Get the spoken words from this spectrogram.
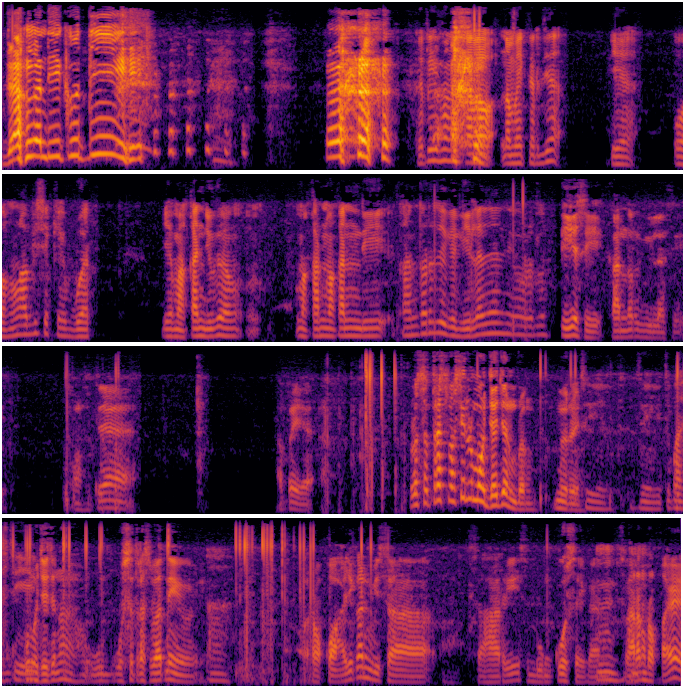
jangan diikuti. Tapi emang kalau namanya kerja ya uang lo habis ya kayak buat ya makan juga makan makan di kantor juga gila kan sih menurut lo iya sih kantor gila sih. Maksudnya apa ya? Lo stres pasti lo mau jajan bang bener ya? Itu ya itu, ya, itu pasti. Gue mau jajan ah gue stres banget nih. Ah. rokok aja kan bisa sehari sebungkus ya kan. Hmm, sekarang hmm. rokoknya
